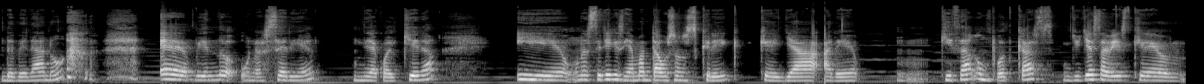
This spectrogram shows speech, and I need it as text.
de verano eh, viendo una serie, un día cualquiera, y una serie que se llama Dawson's Creek, que ya haré mm, quizá un podcast. Yo ya sabéis que... Mm,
